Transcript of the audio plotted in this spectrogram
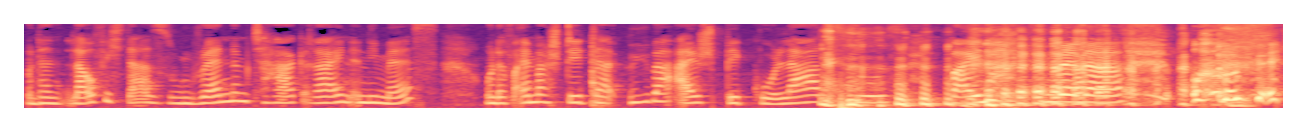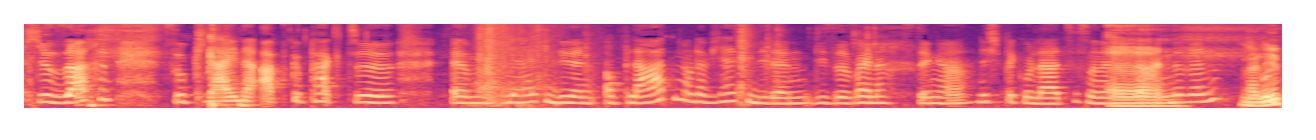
Und dann laufe ich da so einen random Tag rein in die Mess und auf einmal steht da überall Spekulatius, Weihnachtsmänner, irgendwelche Sachen, so kleine abgepackte, ähm, wie heißen die denn, Oblaten oder wie heißen die denn, diese Weihnachtsdinger? Nicht Spekulatius, sondern diese Ähm, anderen. Na, Leb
